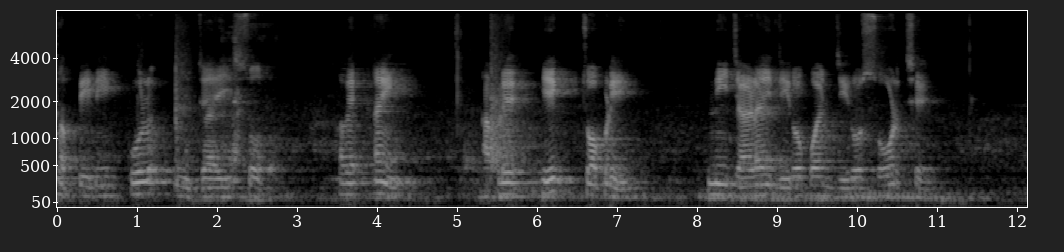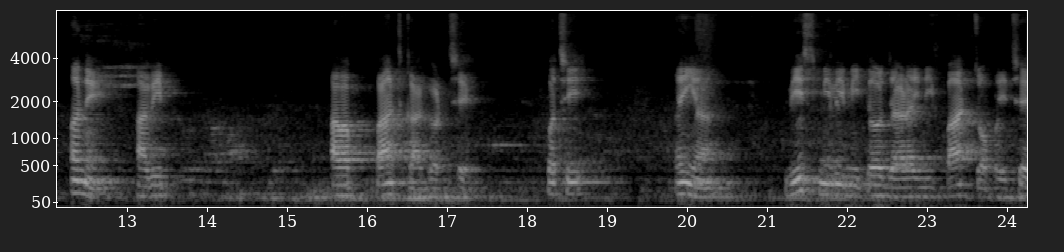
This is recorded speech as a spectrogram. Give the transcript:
થપ્પીની કુલ ઊંચાઈ શોધો. હવે અહીં આપણે એક ચોપડીની જાડાઈ ઝીરો પોઈન્ટ ઝીરો સોળ છે અને આવી આવા પાંચ કાગળ છે. પછી અહીંયા વીસ મિલીમીટર જાડાઈની પાંચ ચોપડી છે.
